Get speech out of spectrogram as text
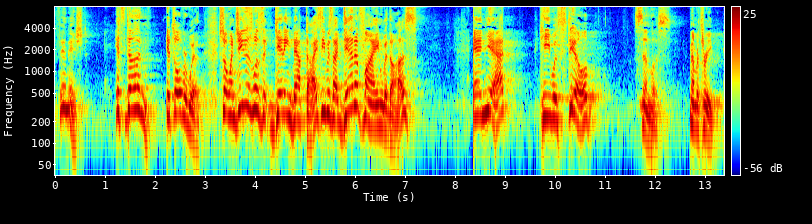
finished. It's done. It's over with. So when Jesus was getting baptized, he was identifying with us, and yet he was still sinless. Number three,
